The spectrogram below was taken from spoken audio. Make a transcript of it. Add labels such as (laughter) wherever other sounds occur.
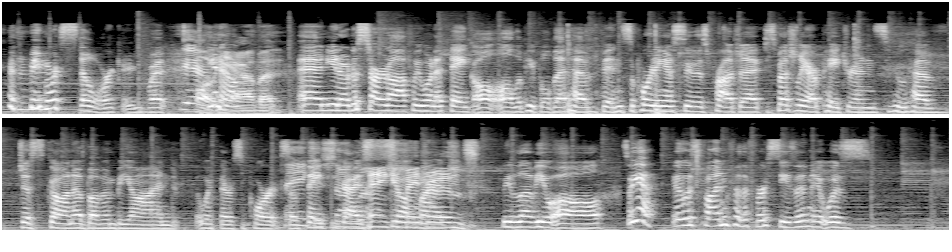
I mean, we're still working, but Yeah. Well, you know, yeah, but And you know, to start off, we want to thank all, all the people that have been supporting us through this project, especially our patrons who have just gone above and beyond with their support. So Thank thank, you you, guys much. thank you, so patrons. much. We love you all. So yeah, it was fun for the first season. It was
